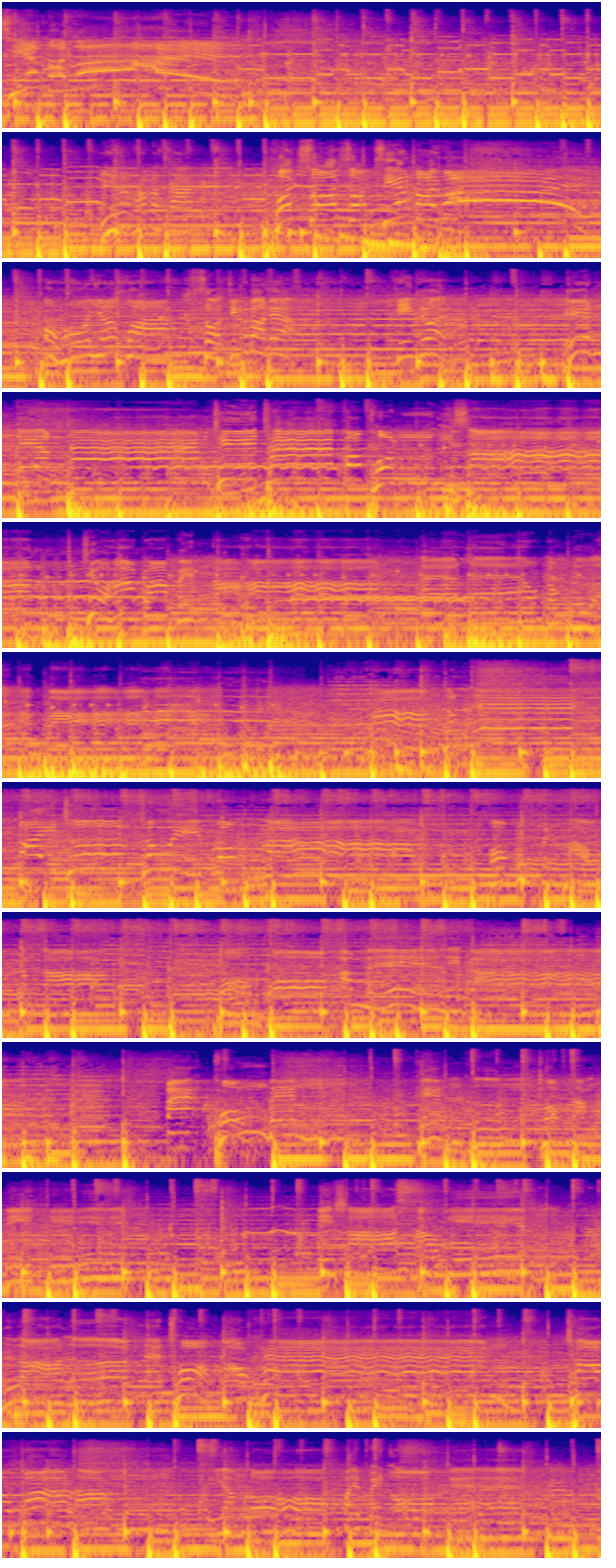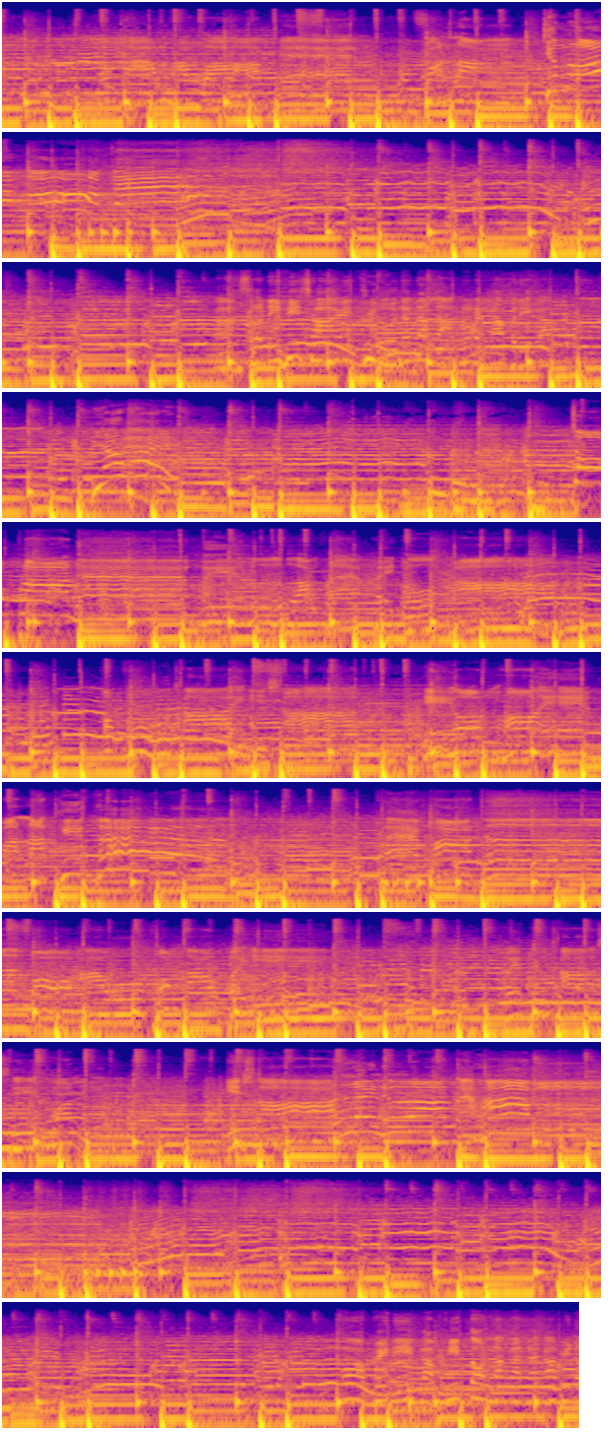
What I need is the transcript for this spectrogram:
เชียงหน่อยว้ายเยอะครับอาจารย์ คนโอดส่งเสียงหน่อยว้ายโอ้โห เยอะกว่าสอนจริงหรือเปล่า ชายที่อยู่ด้านหลังด้วยนะครับสวัสดีครับ พี่ต้นแล้วกันนะครับพี่น้อง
